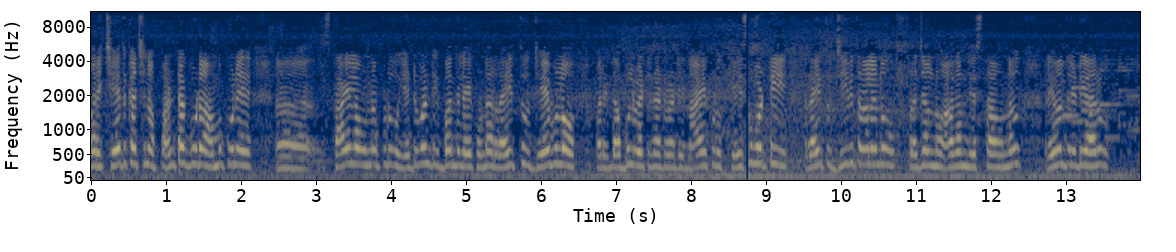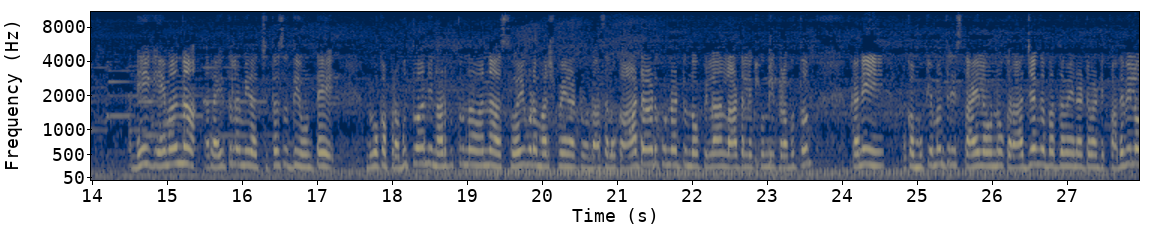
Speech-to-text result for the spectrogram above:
మరి చేతికొచ్చిన పంటకు కూడా అమ్ముకునే స్థాయిలో ఉన్నప్పుడు ఎటువంటి ఇబ్బంది లేకుండా రైతు జేబులో మరి డబ్బులు పెట్టినటువంటి నాయకుడు కేసు కొట్టి రైతు జీవితాలను ప్రజలను ఆగం చేస్తా ఉన్నావు. రేవంత్ రెడ్డి గారు నీకేమన్నా రైతుల మీద చిత్తశుద్ధి ఉంటే నువ్వు ఒక ప్రభుత్వాన్ని నడుపుతున్నావన్న సోయి కూడా మర్చిపోయినట్టుంది అసలు ఒక ఆట ఆడుకున్నట్టుంది ఒక పిల్లల ఆట లెక్కుంది ప్రభుత్వం. కానీ ఒక ముఖ్యమంత్రి స్థాయిలో ఉన్న ఒక రాజ్యాంగబద్ధమైనటువంటి పదవిలో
